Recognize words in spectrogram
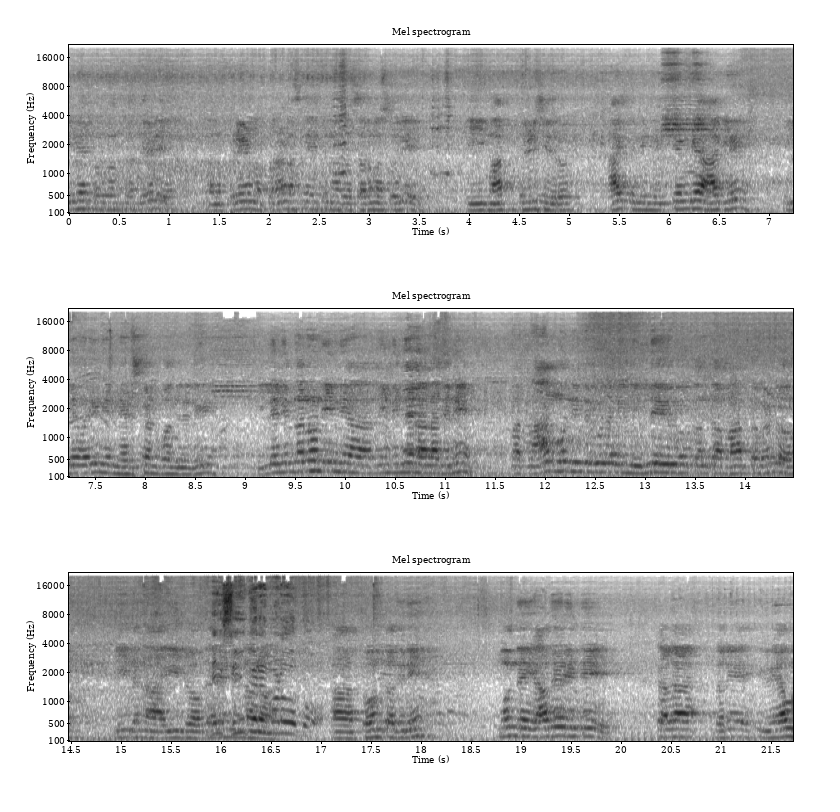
ನೀನೇ ತಗೋ ಅಂತಂದೇಳಿ ನನ್ನ ಪ್ರೇಮ, ಪ್ರಾಣ ಸ್ನೇಹಿತನಾದ ಸರ್ಮಸೋಲಿ ಈ ಮಾತು ತಿಳಿಸಿದರು. ಆಯಿತು ನಿಮ್ಮ ಇಟ್ಟಂಗೆ ಆಗಲಿ. ಇಲ್ಲಿವರೆಗೆ ನೀನು ನಡೆಸ್ಕೊಂಡು ಬಂದಿದ್ದೀನಿ ಇಲ್ಲಿಂದನೂ ನೀನು ನೀನಿಂದೇ ನಾನು ಅದೀನಿ. ಮತ್ತು ನಾನು ಮುಂದಿದ್ರು ಕೂಡ ನೀನು ಇಲ್ಲೇ ಇರಬೇಕು ಅಂತ ಮಾತು ತಗೊಂಡು ಇದನ್ನ ಈ ಜವಾಬ್ದಾರಿ ತೊಗೊಂತ ಇದೀನಿ. ಮುಂದೆ ಯಾವುದೇ ರೀತಿ ಕಲಾ ಬಲೆ ಇವ್ಯಾವ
